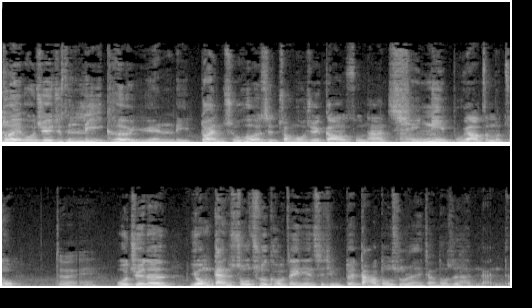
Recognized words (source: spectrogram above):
对，我觉得就是立刻远离、断除，或者是转过去告诉他，请你不要这么做。对，我觉得勇敢说出口这件事情，对大多数人来讲都是很难的。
